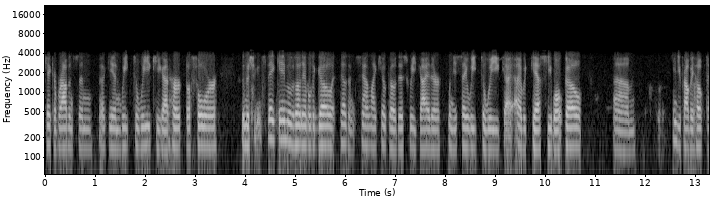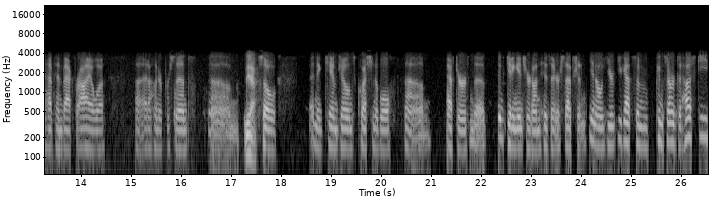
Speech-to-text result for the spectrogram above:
Jacob Robinson, again, week to week, he got hurt before the Michigan State game and was unable to go. It doesn't sound like he'll go this week either. When you say week to week, I, I would guess he won't go. Um, and you probably hope to have him back for Iowa uh, at 100%. Um, Yeah. so I think Cam Jones questionable um, after the getting injured on his interception. You know, you you got some concerns at Husky,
